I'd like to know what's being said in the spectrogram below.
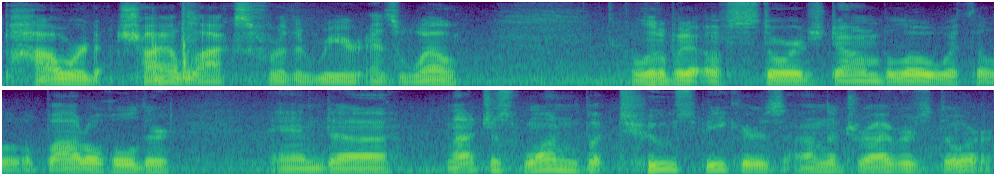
powered child locks for the rear as well. A little bit of storage down below with a little bottle holder. And uh, not just one, but two speakers on the driver's door.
